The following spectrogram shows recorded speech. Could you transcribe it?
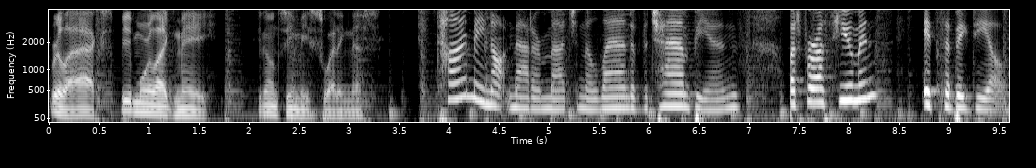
Relax, be more like me. You don't see me sweating this. Time may not matter much in the land of the champions, but for us humans, it's a big deal.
